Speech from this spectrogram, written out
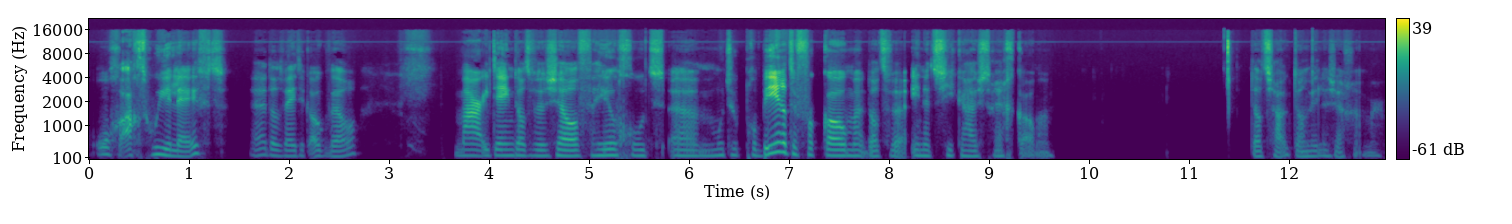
ongeacht hoe je leeft, dat weet ik ook wel. Maar ik denk dat we zelf heel goed um, moeten proberen te voorkomen dat we in het ziekenhuis terechtkomen. Dat zou ik dan willen zeggen. Maar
